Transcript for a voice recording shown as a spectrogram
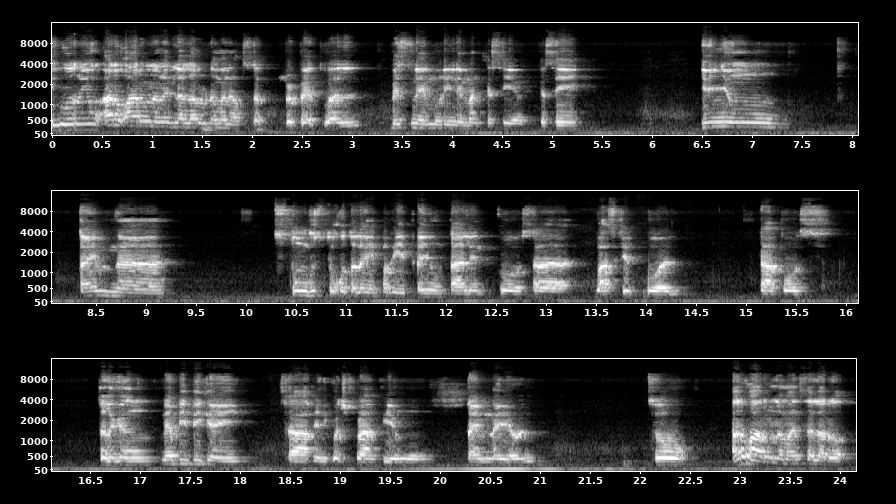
Siguro yung araw-araw na naglalaro naman ako sa Perpetual, best memory naman kasi yun. Kasi yun yung time na gustong gusto ko talaga ipakita yung talent ko sa basketball. Tapos talagang nabibigay sa akin ni Coach Frankie yung time na yon. So, araw-araw naman sa laro,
